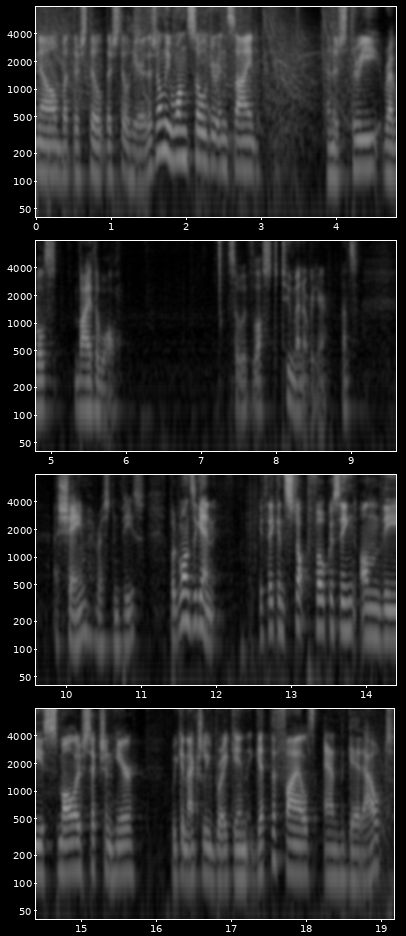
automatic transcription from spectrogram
No, but they're still they're still here. There's only one soldier inside, and there's three rebels by the wall. So we've lost two men over here. That's a shame. Rest in peace. But once again, if they can stop focusing on the smaller section here, we can actually break in, get the files, and get out.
